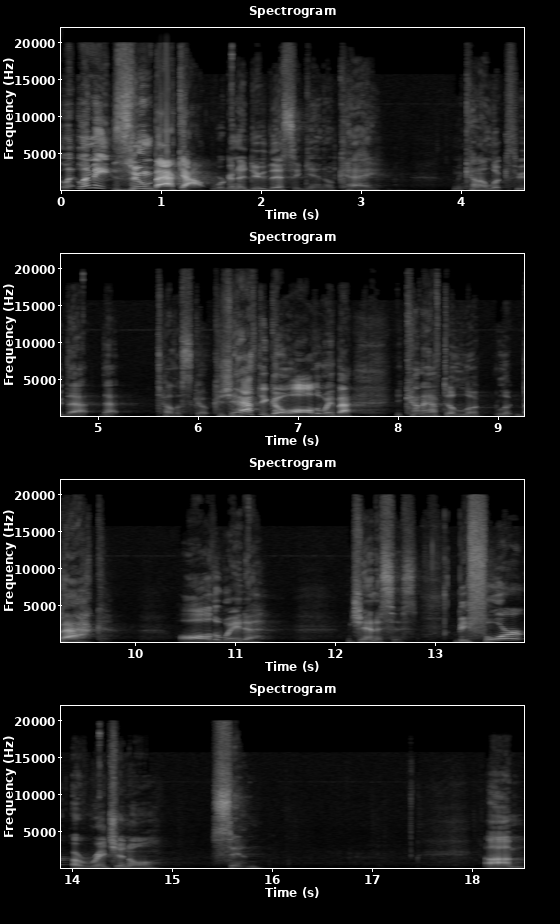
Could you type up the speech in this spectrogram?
Let, let me zoom back out. We're going to do this again, okay? Let me kind of look through that, that telescope because you have to go all the way back. You kind of have to look, look back all the way to Genesis. Before original sin, um,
